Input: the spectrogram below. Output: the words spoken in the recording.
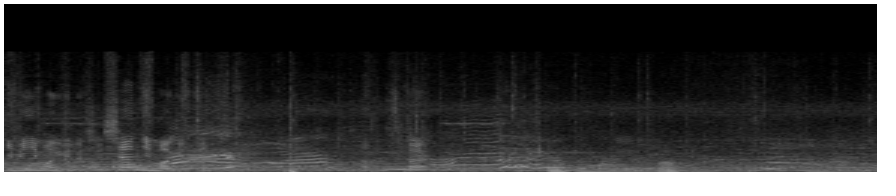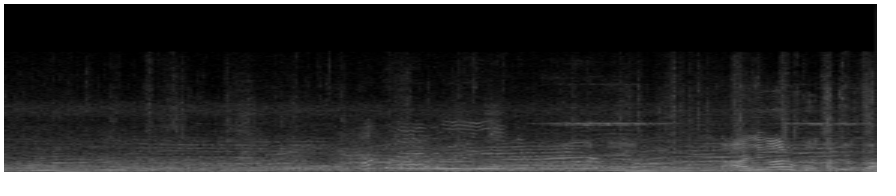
君にもあげるしシャンにもあげて。多分疲れるあ。い味がある方食べようか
